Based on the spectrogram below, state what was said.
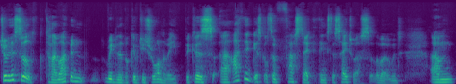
during this little time, I've been reading the book of Deuteronomy because uh, I think it's got some fascinating things to say to us at the moment. Um,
